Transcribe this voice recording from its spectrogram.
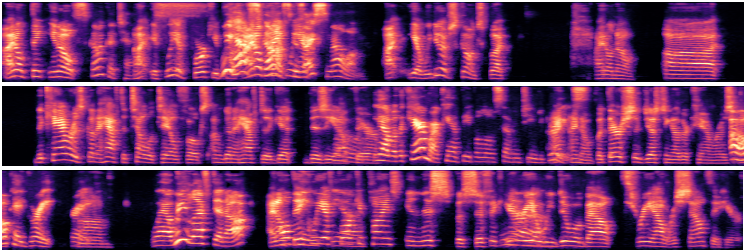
I don't think you know. skunk attack. If we have porcupine, we have I don't skunks think we have I smell them. I yeah, we do have skunks, but I don't know. Uh the camera is going to have to tell the tale, folks. I'm going to have to get busy out there. Yeah, well, the camera can't be below 17 degrees. I know, but they're suggesting other cameras. Oh, okay, great, great. Um, well, we left it up. I don't think we have yeah. porcupines in this specific area. Yeah. We do about three hours south of here.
